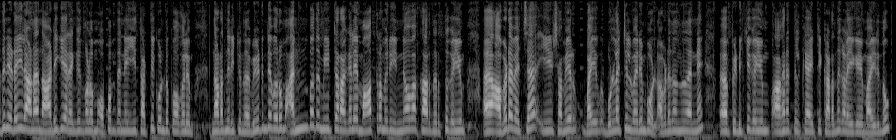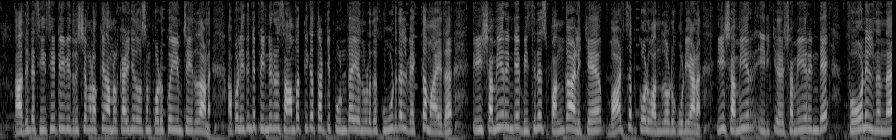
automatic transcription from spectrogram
അതിനിടയിലാണ് നാടികീയ രംഗങ്ങളും ഒപ്പം തന്നെ ഈ തട്ടിക്കൊണ്ടുപോകലും നടന്നിരിക്കുന്നത്. വീടിന്റെ വെറും അൻപത് മീറ്റർ അകലെ മാത്രം ഒരു ഇന്നോവ കാർ നിർത്തുകയും അവിടെ വെച്ച് ഈ ഷമീർ ബൈ ബുള്ളറ്റിൽ വരുമ്പോൾ അവിടെ നിന്ന് തന്നെ പിടിക്കുകയും വാഹനത്തിൽ കയറ്റി കടന്നു കളയുകയുമായിരുന്നു. അതിന്റെ സി സി ടി വി ദൃശ്യങ്ങളൊക്കെ നമ്മൾ കഴിഞ്ഞ ദിവസം കൊടുക്കുകയും ചെയ്തതാണ്. അപ്പോൾ ഇതിന്റെ പിന്നിലൊരു സാമ്പത്തിക തട്ടിപ്പുണ്ട് എന്നുള്ളത് കൂടുതൽ വ്യക്തമായത് ഈ ഷമീറിന്റെ ബിസിനസ് പങ്കാളിക്ക് വാട്സപ്പ് കോൾ വന്നതോടുകൂടിയാണ് ഈ ഷമീർ ഷമീറിന്റെ ഫോണിൽ നിന്ന്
